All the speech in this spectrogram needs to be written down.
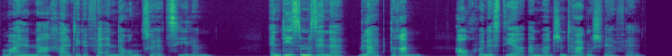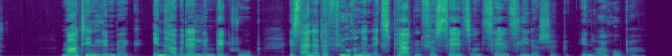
um eine nachhaltige Veränderung zu erzielen. In diesem Sinne bleib dran, auch wenn es dir an manchen Tagen schwerfällt. Martin Limbeck, Inhaber der Limbeck Group, ist einer der führenden Experten für Sales und Sales Leadership in Europa.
